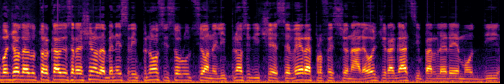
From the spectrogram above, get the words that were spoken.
buongiorno dal dottor Claudio Saracino da Benessere Ipnosi Soluzione, l'ipnosi DCS vera e professionale. Oggi ragazzi parleremo di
